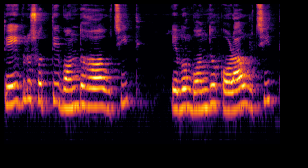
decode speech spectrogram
তো এইগুলো সত্যি বন্ধ হওয়া উচিত এবং বন্ধ করাও উচিত।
